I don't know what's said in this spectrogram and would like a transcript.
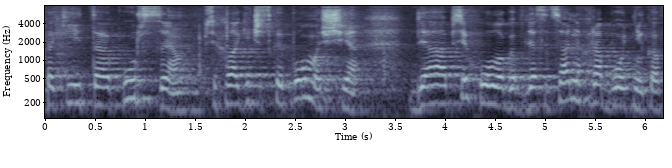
какие-то курсы психологической помощи для психологов, для социальных работников.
